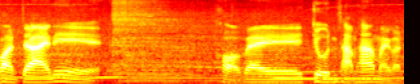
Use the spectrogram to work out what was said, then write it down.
ก่อนจ่ายนี่ ขอไปจูนสามห้าใหม่ก่อน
